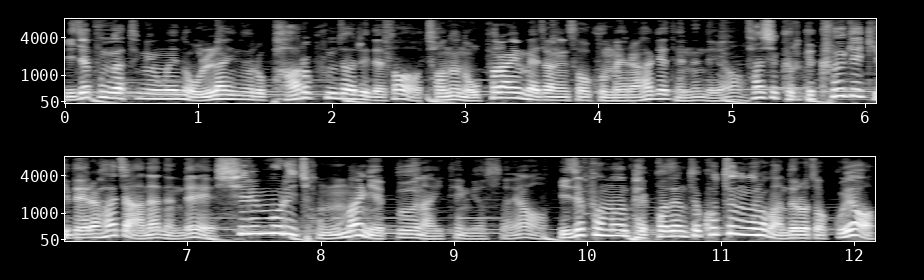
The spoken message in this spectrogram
이 제품 같은 경우에는 온라인으로 바로 품절이 돼서 저는 오프라인 매장에서 구매를 하게 됐는데요. 사실 그렇게 크게 기대를 하지 않았는데 실물이 정말 예쁜 아이템이었어요. 이 제품은 100% 코튼으로 만들어졌고요.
